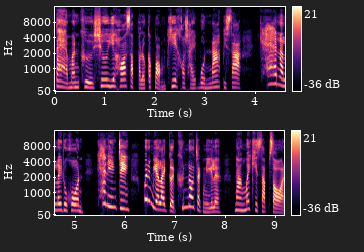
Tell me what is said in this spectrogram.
แต่มันคือชื่อยี่ห้อสับปะรดกระป๋องที่เขาใช้บนหน้าพิซซ่าแค่นั้นเลยทุกคน แค่นี้จริงๆ ไม่ได้มีอะไรเกิดขึ้นนอกจากนี้เลย นางไม่คิดซับซ้อน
